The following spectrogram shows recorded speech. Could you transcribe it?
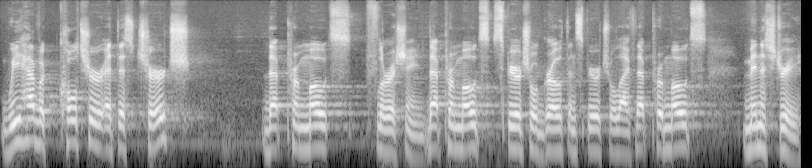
we have a culture at this church that promotes flourishing, that promotes spiritual growth and spiritual life, that promotes ministry.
